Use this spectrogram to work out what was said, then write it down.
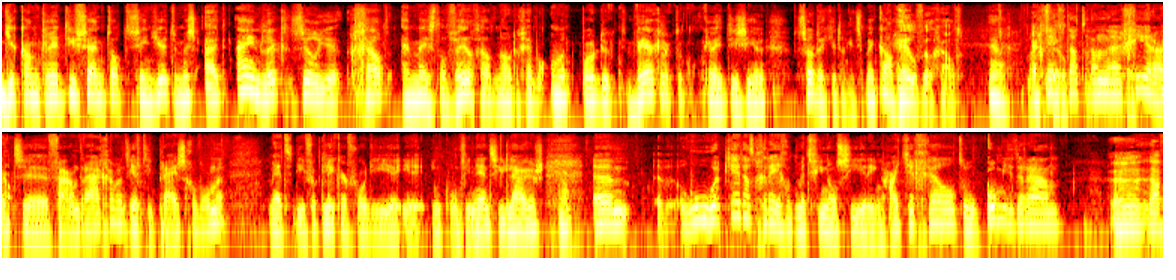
je kan creatief zijn tot Sint-Jutemus. Uiteindelijk zul je geld, en meestal veel geld nodig hebben... om het product werkelijk te concretiseren, zodat je er iets mee kan. Heel veel geld. Ja. Maar Echt geef veel. dat aan uh, Gerard ja. uh, Vaandrager, want die heeft die prijs gewonnen... met die verklikker voor die uh, incontinentieluiers. Ja. Um, hoe heb jij dat geregeld met financiering? Had je geld? Hoe kom je eraan? Uh, nou,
